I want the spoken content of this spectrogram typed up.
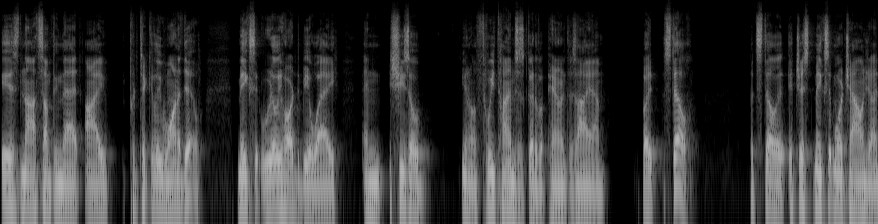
is not something that I particularly want to do. Makes it really hard to be away. And she's a, you know, three times as good of a parent as I am. But still, but still, it, it just makes it more challenging. I,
